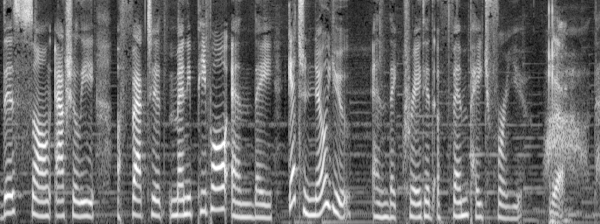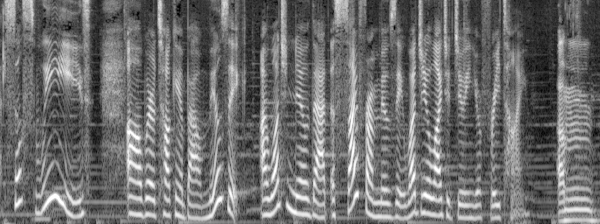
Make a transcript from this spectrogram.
This song actually affected many people and they get to know you and they created a fan page for you yeah that's so sweet uh, we're talking about music I want to know that aside from music, what do you like to do in your free time? I'm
